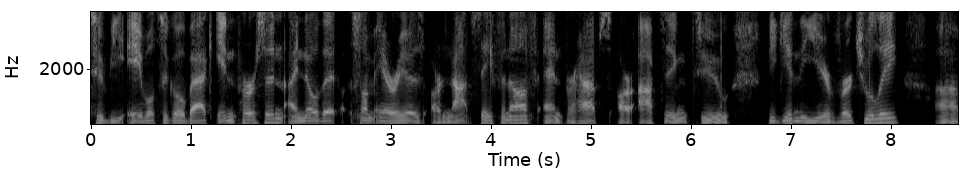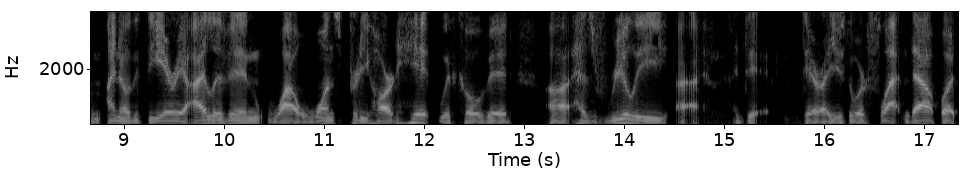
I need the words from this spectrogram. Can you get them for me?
to be able to go back in person. I know that some areas are not safe enough and perhaps are opting to begin the year virtually. Um, I know that the area I live in, while once pretty hard hit with COVID, uh, has really, uh, I dare I use the word flattened out, but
